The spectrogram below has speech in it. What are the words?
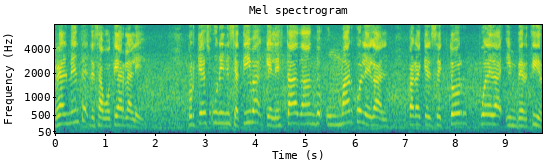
realmente de sabotear la ley, porque es una iniciativa que le está dando un marco legal para que el sector pueda invertir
